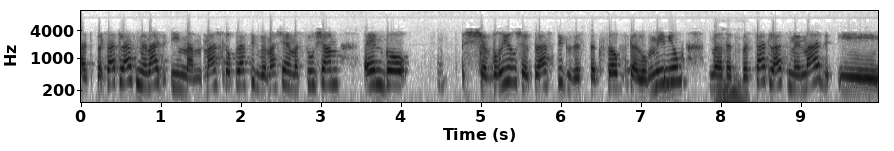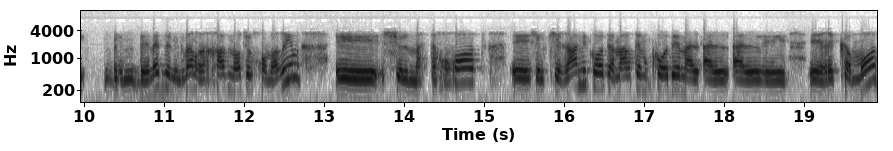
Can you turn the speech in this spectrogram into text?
הדפסת תלת מימד היא ממש לא פלסטיק, ומה שהם עשו שם, אין בו שבריר של פלסטיק זה סגסוגת אלומיניום, זאת אומרת, הדפסת תלת מימד היא... באמת במגוון רחב מאוד של חומרים, אה, של מתכות, של קרמיקות, אמרתם קודם על, על, על אה, רקמות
